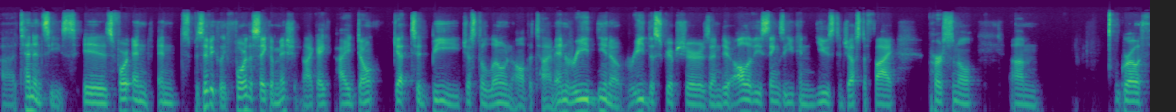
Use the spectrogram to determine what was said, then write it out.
uh, tendencies is for and and specifically for the sake of mission. Like I I don't get to be just alone all the time and read you know read the scriptures and do all of these things that you can use to justify personal um, growth.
